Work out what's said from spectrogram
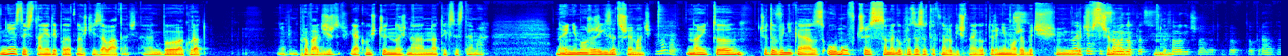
nie jesteś w stanie tej podatności załatać, tak? bo akurat nie wiem, prowadzisz jakąś czynność na, na tych systemach. No i nie możesz ich zatrzymać. No, no i to, czy to wynika z umów, czy z samego procesu technologicznego, który nie może być, być wstrzymany. Z samego procesu mhm. technologicznego, to, to prawda.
